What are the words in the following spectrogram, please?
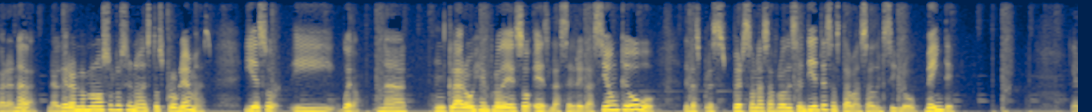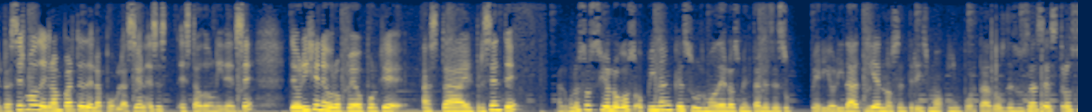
Para nada. La guerra no, solucionó estos problemas. Y eso, y bueno, un claro ejemplo de eso es la segregación que hubo de las personas afrodescendientes hasta avanzado el siglo XX. El racismo de gran parte de la población es estadounidense de origen europeo porque hasta el presente algunos sociólogos opinan que sus modelos mentales de superioridad y etnocentrismo importados de sus ancestros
